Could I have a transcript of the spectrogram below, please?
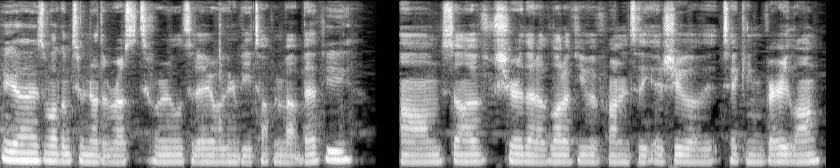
Hey guys, welcome to another Rust tutorial. Today we're going to be talking about Bevy. Um, so I'm sure that a lot of you have run into the issue of it taking very long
